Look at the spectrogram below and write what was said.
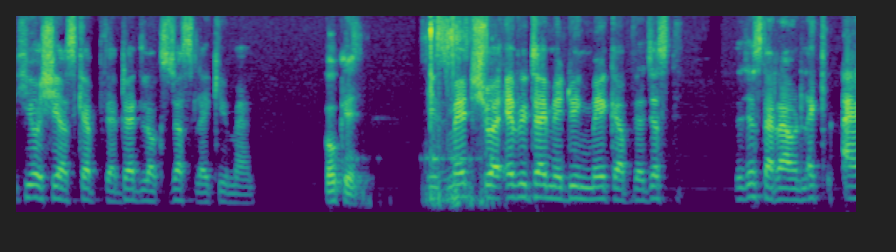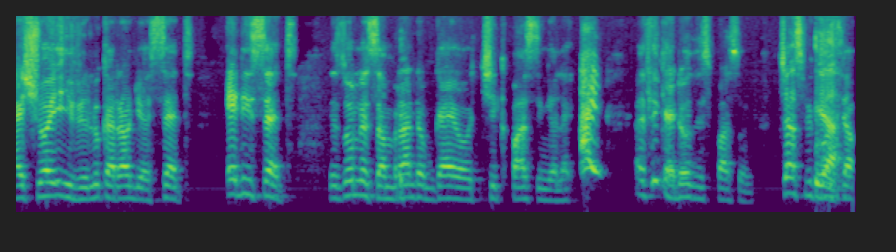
he or she has kept their dreadlocks just like you, man. okay he's made sure every time you're doing makeup, they're just they're just around. Like I assure you, if you look around your set, any set, there's always some random guy or chick passing. You're like, I I think I know this person. Just because Yeah. they're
